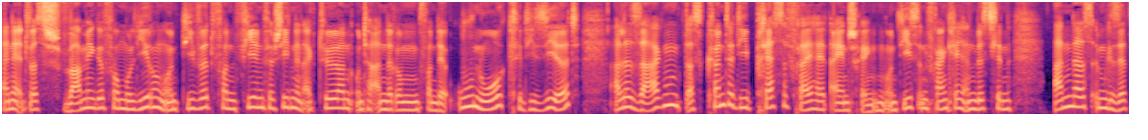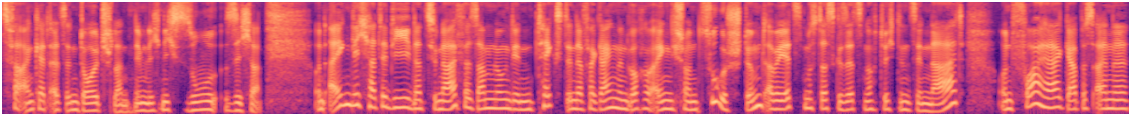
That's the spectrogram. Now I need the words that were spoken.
eine etwas schwammige Formulierung und die wird von vielen verschiedenen Akteuren, unter anderem von der UNO, kritisiert. Alle sagen, das könnte die Pressefreiheit einschränken und dies in Frankreich ein bisschen anders im Gesetz verankert als in Deutschland, nämlich nicht so sicher. Und eigentlich hatte die Nationalversammlung den Text in der vergangenen Woche eigentlich schon zugestimmt, aber jetzt muss das Gesetz noch durch den Senat. Und vorher gab es eine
